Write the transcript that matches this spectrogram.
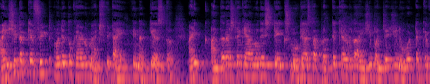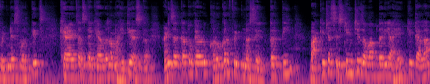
ऐंशी टक्के फिट म्हणजे तो खेळाडू मॅच फिट आहे हे नक्की असतं. आणि आंतरराष्ट्रीय खेळामध्ये स्टेक्स मोठे असतात. प्रत्येक खेळाडूला ऐंशी पंच्याऐंशी नव्वद टक्के फिटनेस वरतीच खेळायचं असतं खेळाडूला माहिती असतं. आणि जर का तो खेळाडू खरोखर फिट नसेल तर ती बाकीच्या सिस्टीमची जबाबदारी आहे की त्याला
